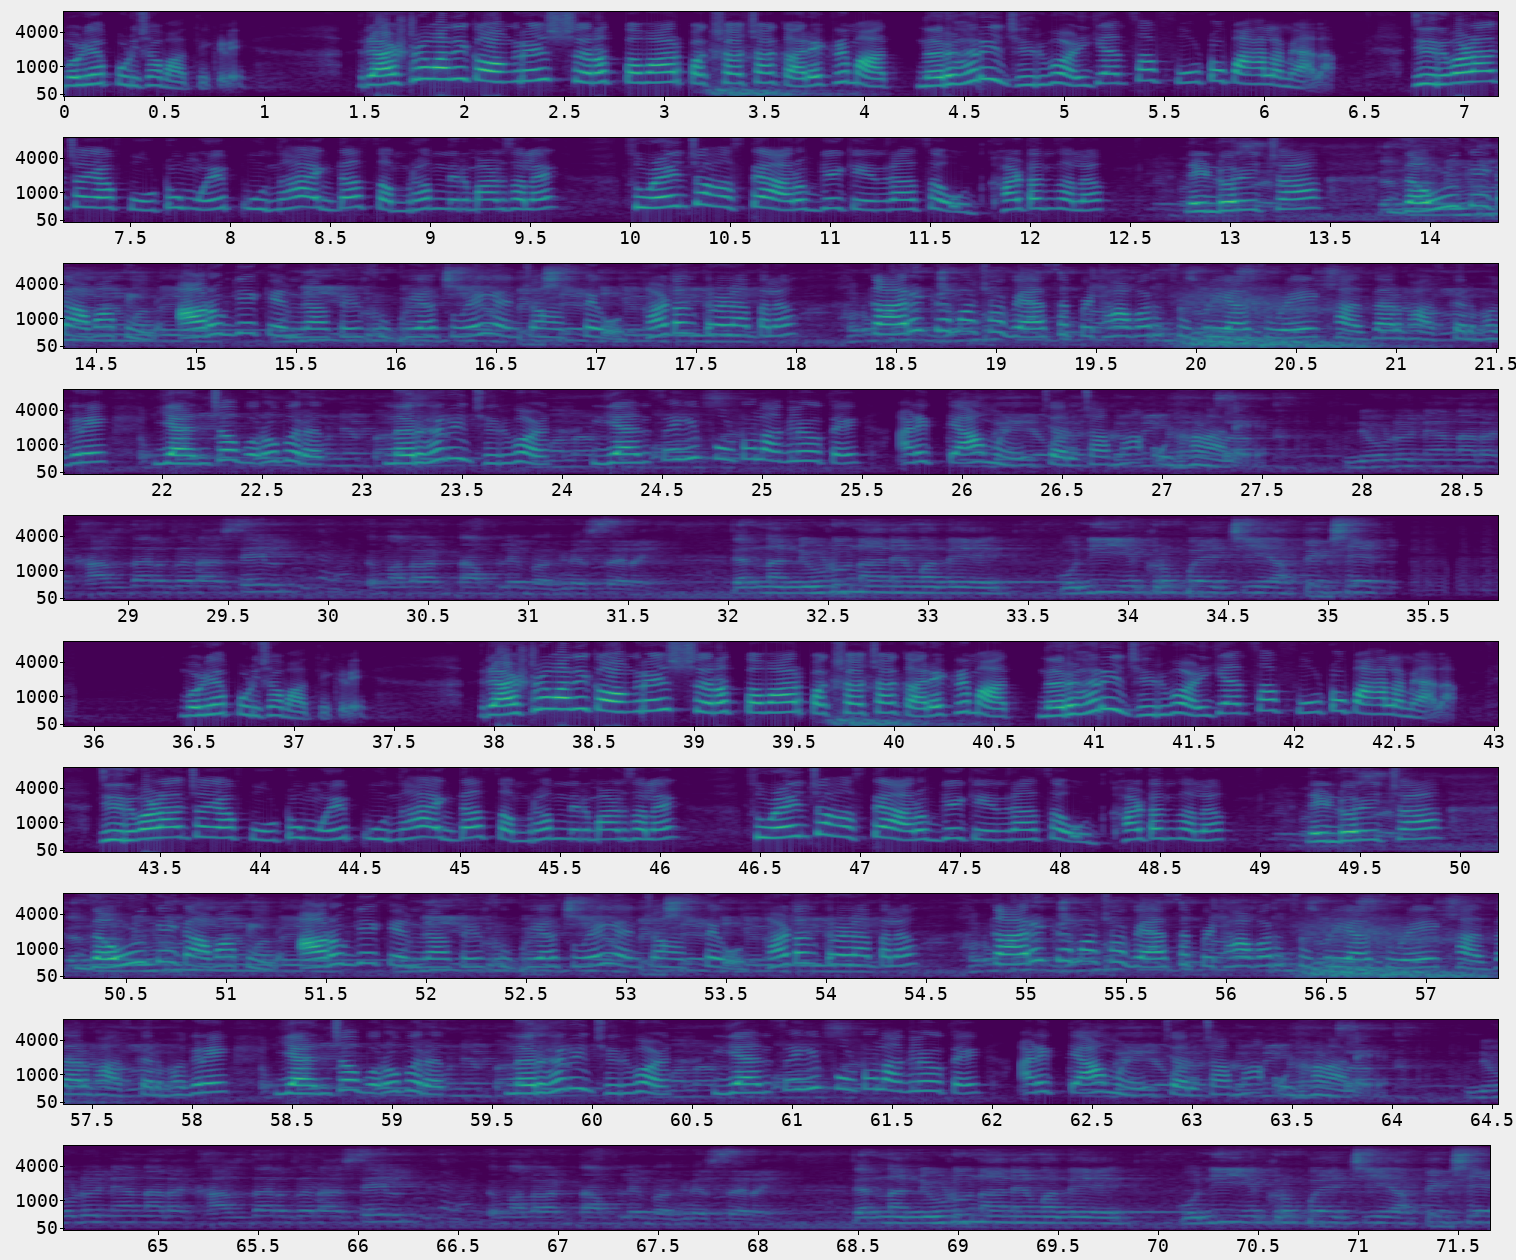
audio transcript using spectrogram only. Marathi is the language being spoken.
वळूया पुढच्या बातमीकडे. राष्ट्रवादी काँग्रेस शरद पवार पक्षाच्या कार्यक्रमात नरहरी झिरवळ यांचा फोटो पाहायला मिळाला. झिरवळांच्या या फोटोमुळे पुन्हा एकदा संभ्रम निर्माण झालाय. सुळेंच्या हस्ते आरोग्य केंद्राचं उद्घाटन झालं. दिंडोरीच्या जवळके गावातील आरोग्य केंद्राचे सुप्रिया सुळे यांच्या हस्ते उद्घाटन करण्यात आलं. कार्यक्रमाच्या व्यासपीठावर सुप्रिया सुळे खासदार भास्कर भगरे यांच्या बरोबरच नरहरी झिरवळ यांचेही फोटो लागले होते आणि त्यामुळे चर्चांना उधाण आले निवडून येणारा खासदार जर असेल तर मला वाटतं आपले भगरे सर आहे. त्यांना निवडून आणण्यामध्ये कोणी एक रुपयाची अपेक्षा आहे वळूया पुढच्या बातमीकडे. राष्ट्रवादी काँग्रेस शरद पवार पक्षाच्या कार्यक्रमात नरहरी झिरवळ यांचा फोटो पाहायला मिळाला. झिरवळांच्या या फोटोमुळे पुन्हा एकदा संभ्रम निर्माण झालाय. सुळेंच्या हस्ते आरोग्य केंद्राचं उद्घाटन झालं. दिंडोरीच्या जवळके गावातील आरोग्य केंद्राचे सुप्रिया सुळे यांच्या हस्ते उद्घाटन करण्यात आलं. कार्यक्रमाच्या व्यासपीठावर सुप्रिया सुळे खासदार भास्कर भगरे यांच्या बरोबरच नरहरी झिरवळ यांचेही फोटो लागले होते आणि त्यामुळे चर्चांना उधाण आले. निवडून येणारा खासदार जर असेल तर मला वाटतं आपले भगरे सर त्यांना निवडून आणण्यामध्ये कोणी एक रुपयाची अपेक्षा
